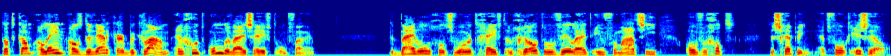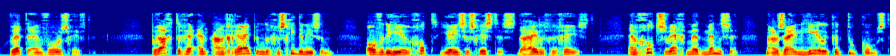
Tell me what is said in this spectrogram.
Dat kan alleen als de werker bekwaam en goed onderwijs heeft ontvangen. De Bijbel, Gods woord, geeft een grote hoeveelheid informatie over God, de schepping, het volk Israël, wetten en voorschriften. prachtige en aangrijpende geschiedenissen over de Heere God, Jezus Christus, de Heilige Geest, en Gods weg met mensen naar zijn heerlijke toekomst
